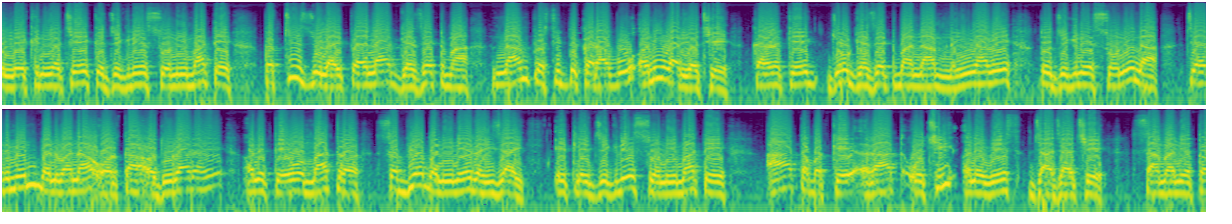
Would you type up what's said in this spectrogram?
ઉલ્લેખનીય છે કે જિગ્નેશ સોની માટે પચીસ જુલાઈ પહેલા ગેઝેટમાં નામ પ્રસિદ્ધ કરાવવું અનિવાર્ય છે. કારણ કે જો ગેઝેટમાં નામ નહીં આવે, તો જિગ્નેશ સોનીના ચેરમેન બનવાના ઓરતા અધૂરા રહે અને તેઓ માત્ર સભ્ય બનીને રહી જાય. એટલે જિગ્નેશ સોની માટે આ તબક્કે રાત ઓછી અને વેશ જાજા છે. સામાન્યતઃ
